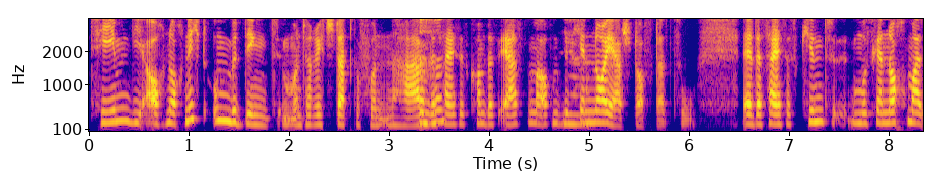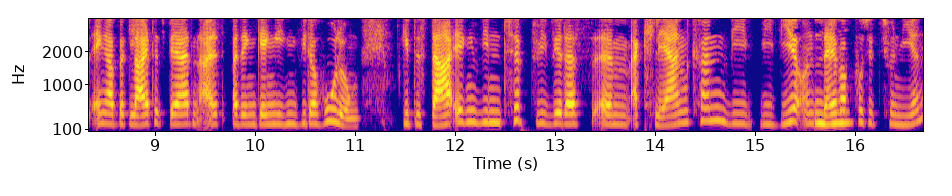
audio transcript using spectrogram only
Themen, die auch noch nicht unbedingt im Unterricht stattgefunden haben. Aha. Das heißt, jetzt kommt das erste Mal auch ein bisschen Ja. neuer Stoff dazu. Äh, das heißt, das Kind muss ja noch mal enger begleitet werden als bei den gängigen Wiederholungen. Gibt es da irgendwie einen Tipp, wie wir das ähm, erklären können, wie, wie wir uns Mhm. selber positionieren?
